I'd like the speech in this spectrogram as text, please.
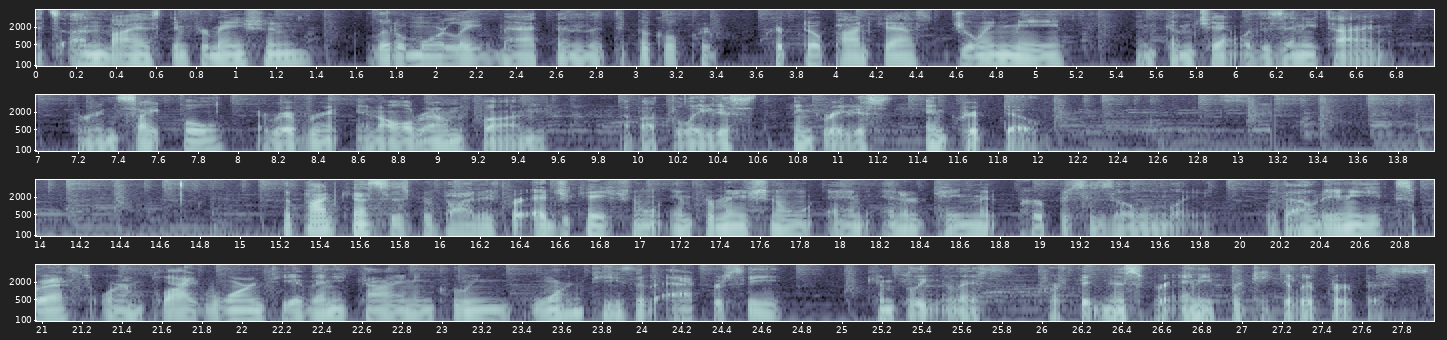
It's unbiased information, a little more laid back than the typical crypto podcast. Join me and come chat with us anytime for insightful, irreverent, and all around fun about the latest and greatest in crypto. The podcast is provided for educational, informational, and entertainment purposes only, without any express or implied warranty of any kind, including warranties of accuracy, completeness, or fitness for any particular purpose.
